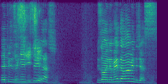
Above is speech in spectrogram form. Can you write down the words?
Hepinize SGG. seyirler. Biz oynamaya devam edeceğiz.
